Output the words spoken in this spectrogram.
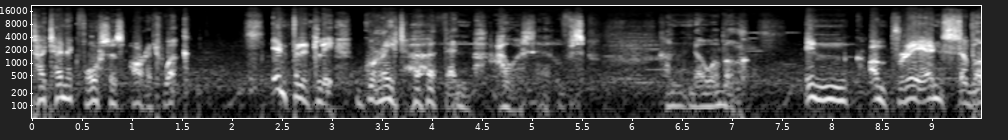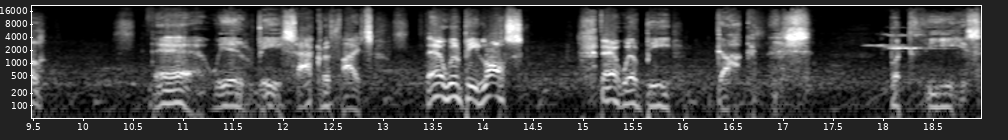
Titanic forces are at work, infinitely greater than ourselves. Unknowable, incomprehensible. There will be sacrifice. There will be loss. There will be darkness. But these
